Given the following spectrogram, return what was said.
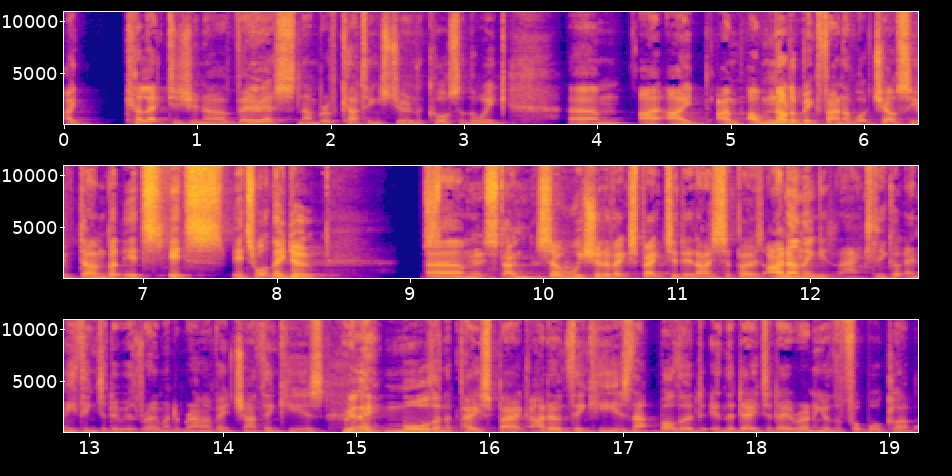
I collect, as you know, a various number of cuttings during the course of the week. Um, I, I, I'm, I'm not a big fan of what Chelsea have done, but it's it's it's what they do. Um, it's done. So we should have expected it, I suppose. I don't think it's actually got anything to do with Roman Abramovich. I think he is Really? more than a pace back. I don't think he is that bothered in the day-to-day running of the football club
